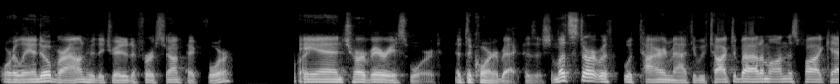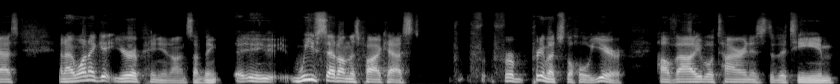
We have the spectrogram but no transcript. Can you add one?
Orlando Brown, who they traded a first round pick for, right. and Charvarius Ward at the cornerback position. Let's start with with Tyrann Mathieu. We've talked about him on this podcast, and I want to get your opinion on something. Uh, we've said on this podcast for, for pretty much the whole year how valuable Tyrann is to the team,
